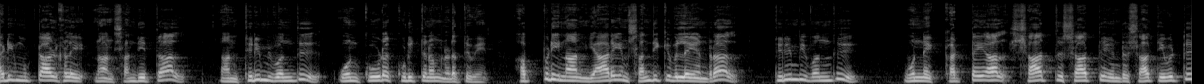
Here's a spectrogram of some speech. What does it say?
அடிமுட்டாள்களை நான் சந்தித்தால் நான் திரும்பி வந்து உன் கூட குடித்தனம் நடத்துவேன். அப்படி நான் யாரையும் சந்திக்கவில்லை என்றால் திரும்பி வந்து உன்னை கட்டையால் சாத்து சாத்து என்று சாத்திவிட்டு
